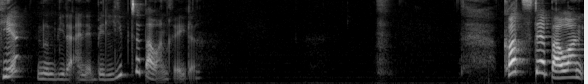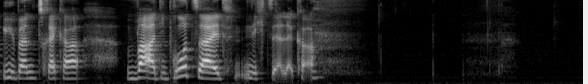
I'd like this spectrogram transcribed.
Hier nun wieder eine beliebte Bauernregel. Kotzt der Bauern übern Trecker, war die Brotzeit nicht sehr lecker.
